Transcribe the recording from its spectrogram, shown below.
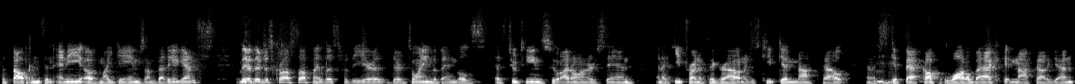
the Falcons in any of my games I'm betting against. They're Mhm. they're just crossed off my list for the year. They're joining the Bengals as two teams who I don't understand and I keep trying to figure out and I just keep getting knocked out and I just Mhm. get back up, waddle back, get knocked out again.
